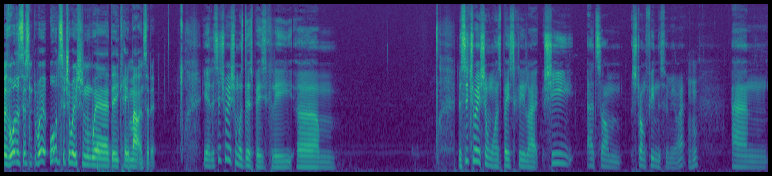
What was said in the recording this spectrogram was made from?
First, what was the what was the situation where they came out and said it? Yeah, the situation was this basically. Um, the situation was basically like she had some strong feelings for me, right? Mhm. And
